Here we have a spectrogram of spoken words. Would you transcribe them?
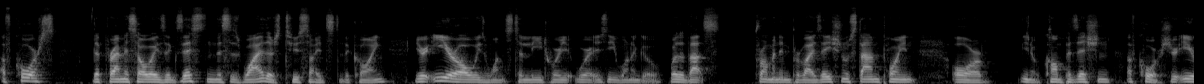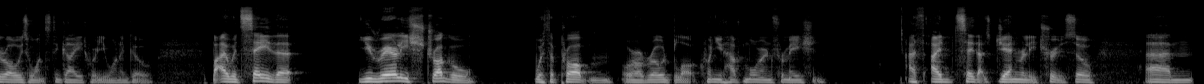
Of course, the premise always exists, and this is why there's two sides to the coin. Your ear always wants to lead where, you, where it is you want to go, whether that's from an improvisational standpoint or you know composition. Of course, your ear always wants to guide where you want to go. But I would say that you rarely struggle with a problem or a roadblock when you have more information. I would say that's generally true. So, um,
